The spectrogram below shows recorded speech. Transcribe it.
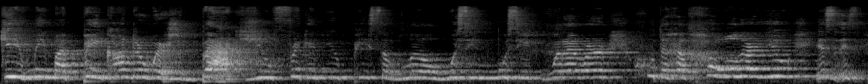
give me my pink underwears back, you freaking you piece of little wussy wussy whatever. Who the hell, how old are you? Is, is,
